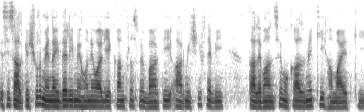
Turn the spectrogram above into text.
اسی سال کے شروع میں نئی دہلی میں ہونے والی ایک کانفرنس میں بھارتی آرمی چیف نے بھی طالبان سے مکالمے کی حمایت کی۔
